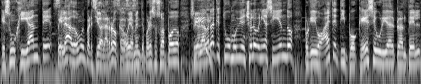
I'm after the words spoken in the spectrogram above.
que es un gigante pelado, muy parecido a La Roca, Sí, sí, obviamente por eso su apodo. Pero la verdad que estuvo muy bien. Yo lo venía siguiendo porque digo, a este tipo que es seguridad del plantel,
